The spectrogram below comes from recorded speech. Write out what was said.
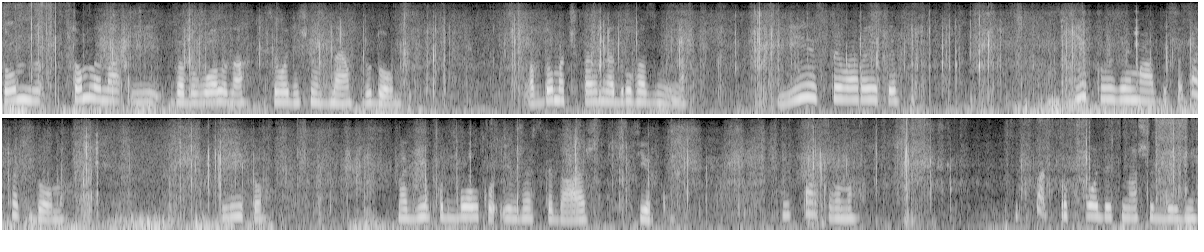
втомлена- і задоволена сьогоднішнім днем додому. А вдома чекає мене друга зміна. Їсти варити, стіркою займатися, так як вдома. Літо. Надів футболку і вже скидаєш стірку. І так воно. І так проходять наші будні.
